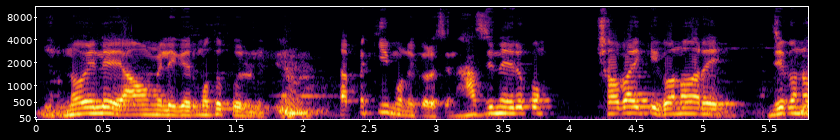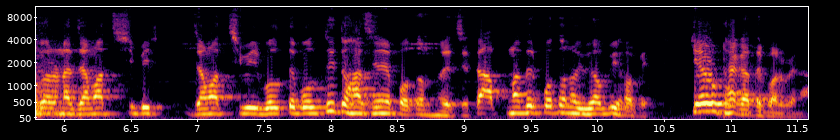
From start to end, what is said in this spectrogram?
নইলে আওয়ামী লীগের মতো পরিণতি আপনি কি মনে করেছেন? হাসিনা এরকম সবাইকে গণহারে, যে কোনো কারণে জামাত শিবির জামাত শিবির বলতে বলতেই তো হাসিনের পতন হয়েছে। তা আপনাদের পতন ওইভাবেই হবে। কেউ ঠেকাতে পারবে না।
